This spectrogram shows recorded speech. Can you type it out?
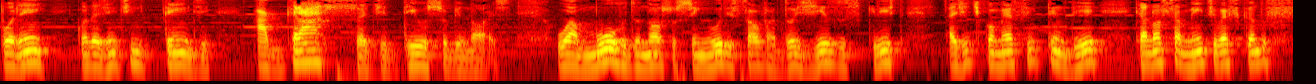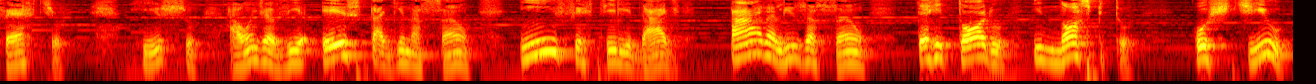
Porém, quando a gente entende a graça de Deus sobre nós, o amor do nosso Senhor e Salvador Jesus Cristo, a gente começa a entender que a nossa mente vai ficando fértil. Isso, aonde havia estagnação, infertilidade, paralisação, território inóspito, hostil,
